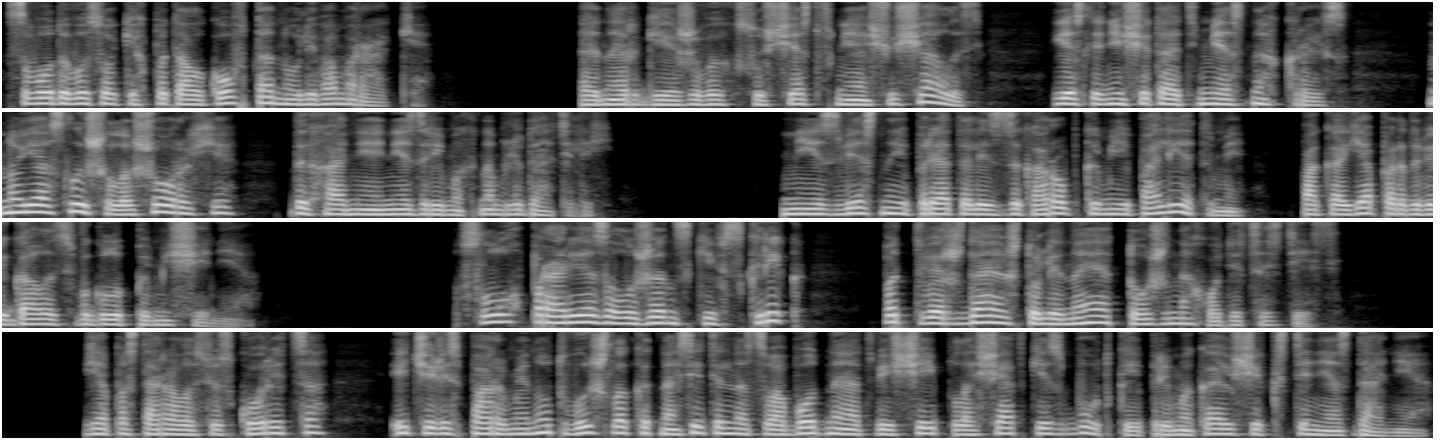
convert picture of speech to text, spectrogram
своды высоких потолков тонули во мраке. Энергии живых существ не ощущалась, если не считать местных крыс, но я слышала шорохи, дыхание незримых наблюдателей. Неизвестные прятались за коробками и палетами, пока я продвигалась вглубь помещения. Слух прорезал женский вскрик, подтверждая, что Линея тоже находится здесь. Я постаралась ускориться и через пару минут вышла к относительно свободной от вещей площадке с будкой, примыкающей к стене здания.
